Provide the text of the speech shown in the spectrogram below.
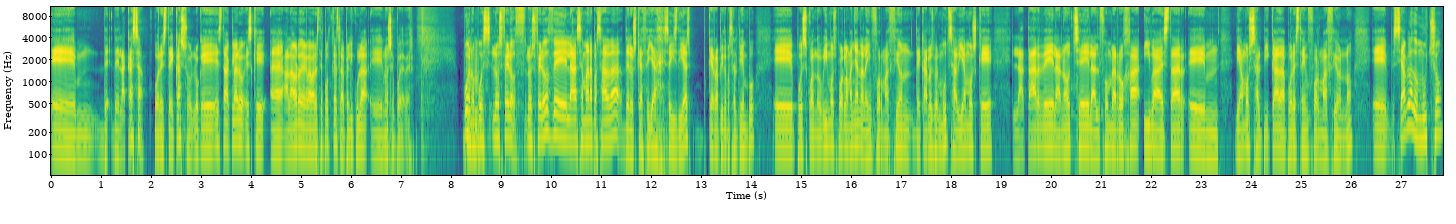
eh, de, la casa por este caso. Lo que está claro es que eh, a la hora de grabar este podcast la película no se puede ver. Bueno, pues los feroz. Los feroz de la semana pasada, de los que hace ya seis días, qué rápido pasa el tiempo, eh, pues cuando vimos por la mañana la información de Carlos Bermud, sabíamos que la tarde, la noche, la alfombra roja iba a estar, em, digamos, salpicada por esta información, ¿no? Eh, se ha hablado mucho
